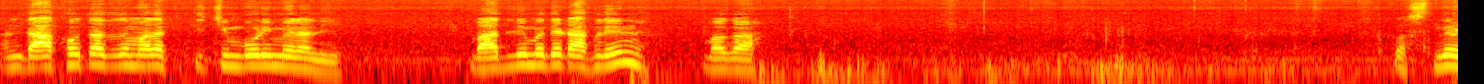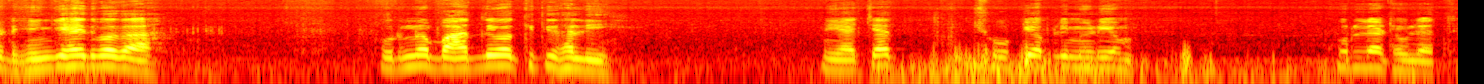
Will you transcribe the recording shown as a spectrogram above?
आणि दाखवता तुम्हाला किती चिंबोडी मिळाली. बादलीमध्ये टाकली बघा. कसलं ढेंगे आहेत बघा. पूर्ण बादली बघा किती झाली? याच्यात छोटी आपली मीडियम कुर्ल्या ठेवल्यात.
